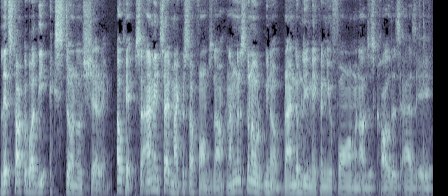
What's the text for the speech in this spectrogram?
let's talk about the external sharing. Okay, so I'm inside Microsoft Forms now, and I'm just gonna, you know, randomly make a new form, and I'll just call this as a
